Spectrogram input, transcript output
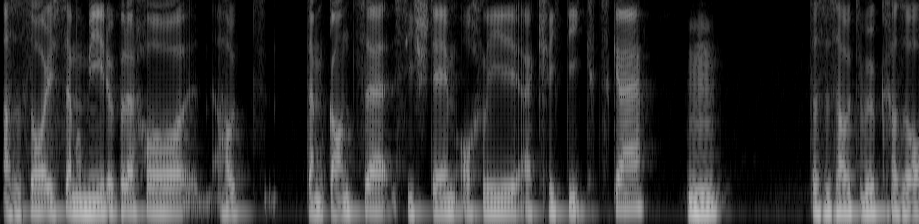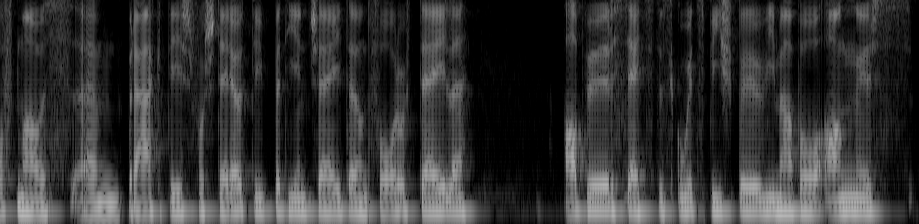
also so ist es auch mir übergekommen, halt dem ganzen System auch ein bisschen eine Kritik zu geben. Mhm. Dass es halt wirklich also oftmals ähm, prägt ist von Stereotypen, die entscheiden und Vorurteilen. Aber es setzt ein gutes Beispiel, wie man aber anders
